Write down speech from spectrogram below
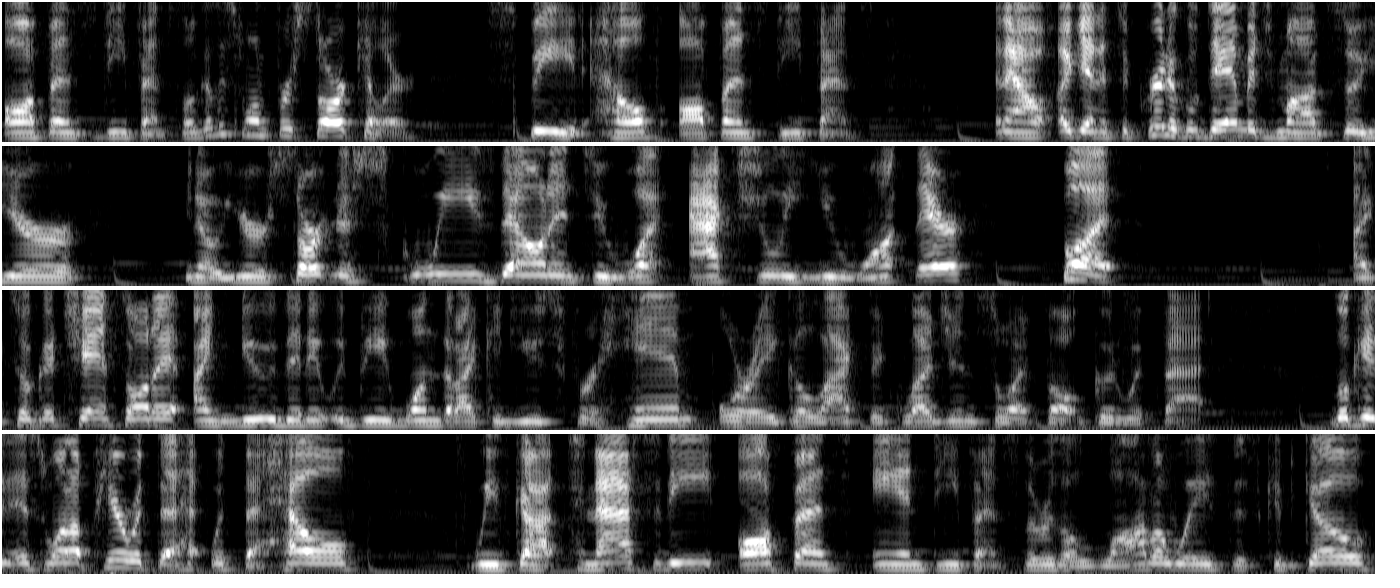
offense, defense. Look at this one for Starkiller. Speed, health, offense, defense. Now, again, it's a critical damage mod, so you're you know, you're starting to squeeze down into what actually you want there. But I took a chance on it. I knew that it would be one that I could use for him or a Galactic Legend, so I felt good with that. Look at this one up here with the with the health. We've got tenacity, offense, and defense. There was a lot of ways this could go.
